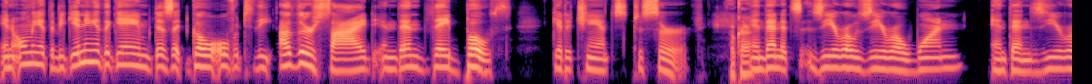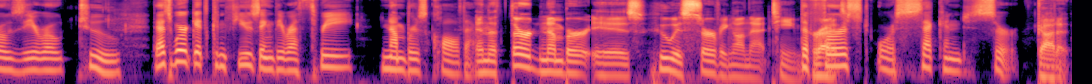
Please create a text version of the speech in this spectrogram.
And only at the beginning of the game does it go over to the other side, and then they both get a chance to serve. Okay. And then it's zero, zero, one, and then zero, zero, two. That's where it gets confusing. There are three numbers called out And the third number is who is serving on that team. the correct. first or second serve. Got it.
